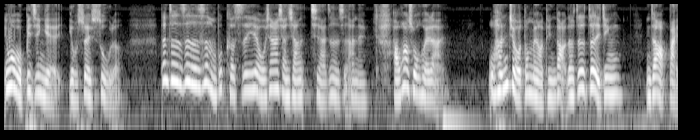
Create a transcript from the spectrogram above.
因为我毕竟也有岁数了。但这真的是很不可思议，我现在想想起来真的是安内。好话说回来，我很久都没有听到，这这已经你知道，百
